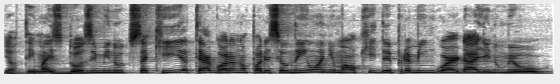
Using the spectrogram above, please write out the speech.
E ó, tem mais 12 minutos aqui e até agora não apareceu nenhum animal que dê para mim guardar ali no meu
